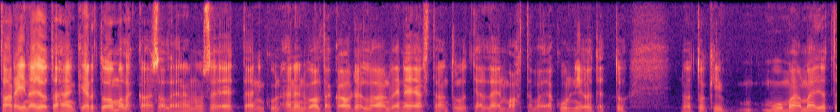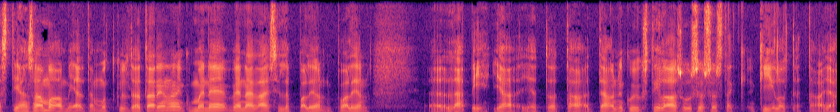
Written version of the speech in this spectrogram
tarina, jota hän kertoo omalle kansalleen, on se, että niin kuin hänen valtakaudellaan Venäjästä on tullut jälleen mahtava ja kunnioitettu. No toki muu maailma ei ole tästä ihan samaa mieltä, mutta kyllä tämä tarina niin kuin menee venäläisille paljon, paljon läpi ja, ja tota, tämä on niin kuin yksi tilaisuus, jossa sitä kiilotetaan ja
